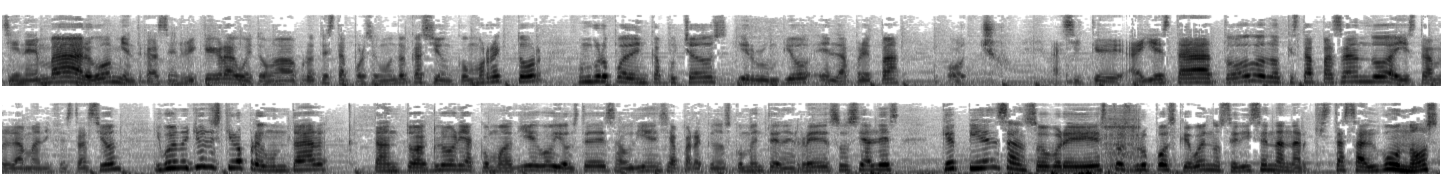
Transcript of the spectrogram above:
Sin embargo, mientras Enrique Graue tomaba protesta por segunda ocasión como rector, un grupo de encapuchados irrumpió en la prepa 8. Así que ahí está todo lo que está pasando, ahí está la manifestación. Y bueno, yo les quiero preguntar tanto a Gloria como a Diego y a ustedes audiencia para que nos comenten en redes sociales qué piensan sobre estos grupos que bueno, se dicen anarquistas algunos,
